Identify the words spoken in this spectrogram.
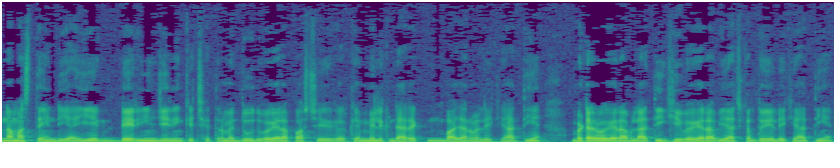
नमस्ते इंडिया ये एक डेयरी इंजीनियरिंग के क्षेत्र में दूध वगैरह परचेज करके मिल्क डायरेक्ट बाज़ार में लेके आती है बटर वगैरह भी लाती घी वगैरह भी आजकल तो ये लेके आती हैं।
